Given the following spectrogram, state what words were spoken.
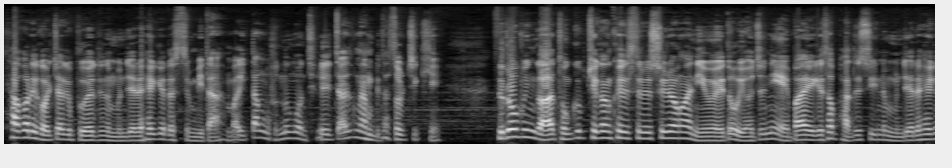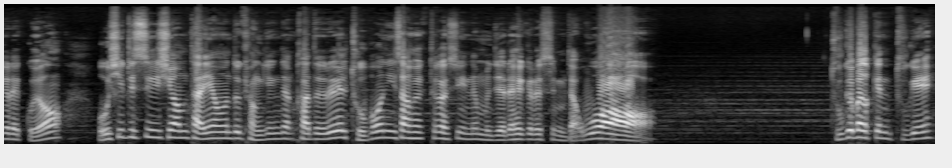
사거리 걸작이 부여되는 문제를 해결했습니다. 막 이딴 거 붙는 건 제일 짜증납니다, 솔직히. 드로빈과 동급 최강 퀘스트를 수령한 이후에도 여전히 에바에게서 받을 수 있는 문제를 해결했고요. 오시리스 시험 다이아몬드 경쟁장 카드를 두 번 이상 획득할 수 있는 문제를 해결했습니다. 우와! 두 개 받았겠네, 두 개?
